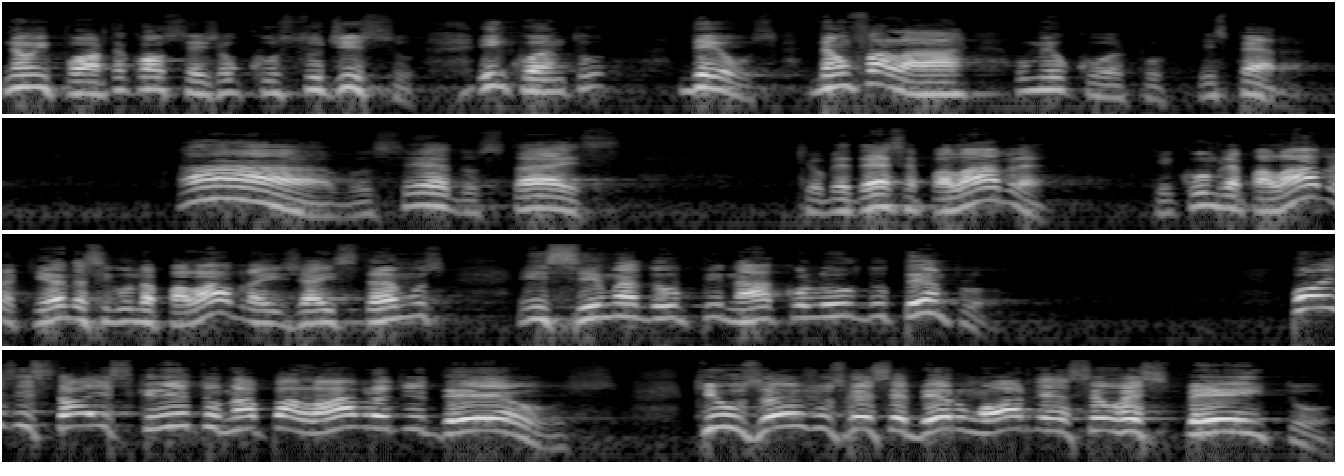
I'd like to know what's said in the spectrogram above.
Não importa qual seja o custo disso. Enquanto Deus não falar, o meu corpo espera. Ah, você é dos tais que obedece a palavra, que cumpre a palavra, que anda segundo a palavra, e já estamos em cima do pináculo do templo. Pois está escrito na palavra de Deus que os anjos receberam ordem a seu respeito,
